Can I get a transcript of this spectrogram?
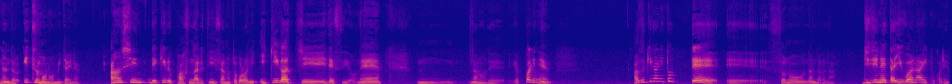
なんだろう、いつものみたいな安心できるパーソナリティさんのところに行きがちですよね。うん、なので、やっぱりね、あずきらにとって、えー、その、なんだろうな、時事ネタ言わないとかね、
